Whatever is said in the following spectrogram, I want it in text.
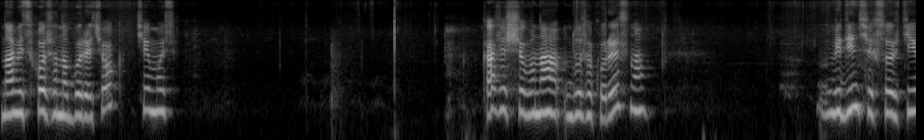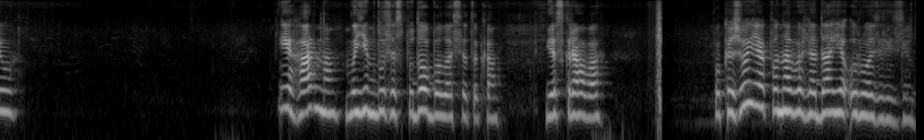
навіть схожа на бурячок чимось. Каже, що вона дуже корисна від інших сортів. І гарна. Моїм дуже сподобалася така яскрава. Покажу, як вона виглядає у розрізі.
